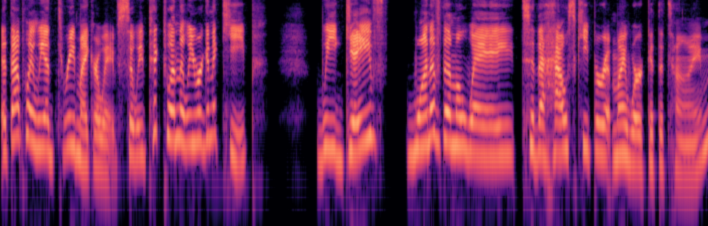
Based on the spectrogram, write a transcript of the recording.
at that point, we had three microwaves. So we picked one that we were going to keep. We gave one of them away to the housekeeper at my work at the time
